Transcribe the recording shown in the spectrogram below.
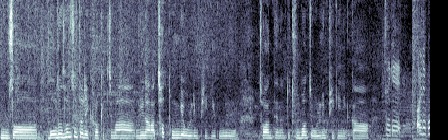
우선 모든 선수들이 그렇겠지만 우리나라 첫 동계 올림픽이고 저한테는 또 두 번째 올림픽이니까 되게 떨리고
